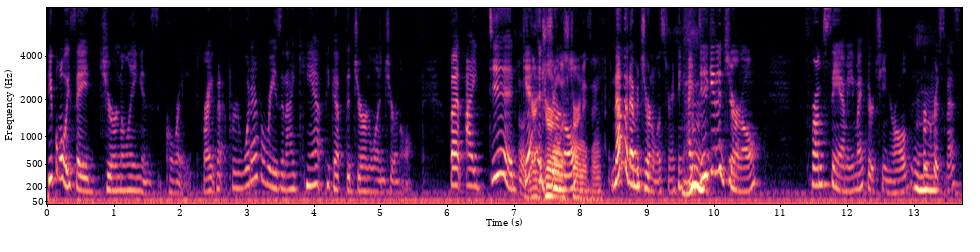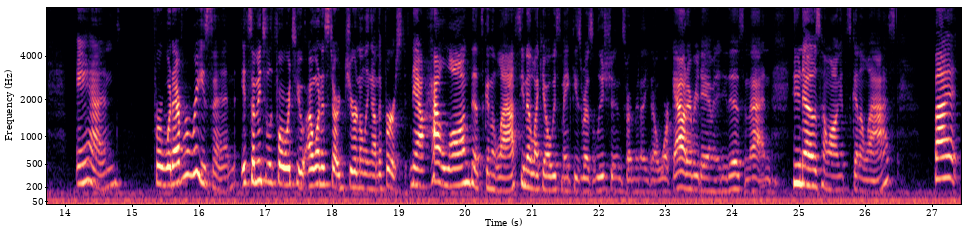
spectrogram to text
people always say journaling is great, right? But for whatever reason, I can't pick up the journal and journal. But I did oh, get you're a a journalist journal. or anything. Not that I'm a journalist or anything. I did get a journal from Sammy, my 13 year old, for mm-hmm. Christmas. And for whatever reason, it's something to look forward to. I want to start journaling on the first. Now, how long that's going to last? You know, like you always make these resolutions. Or I'm going to, you know, work out every day. I'm going to do this and that, and who knows how long it's going to last. But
